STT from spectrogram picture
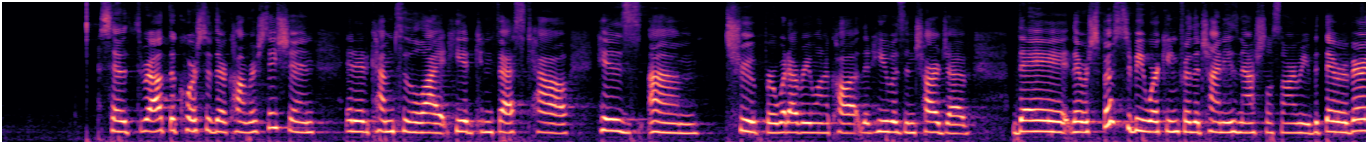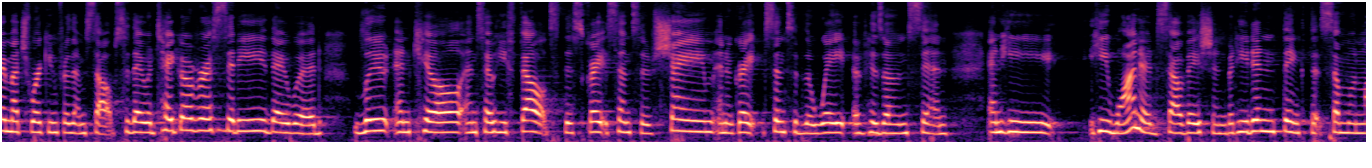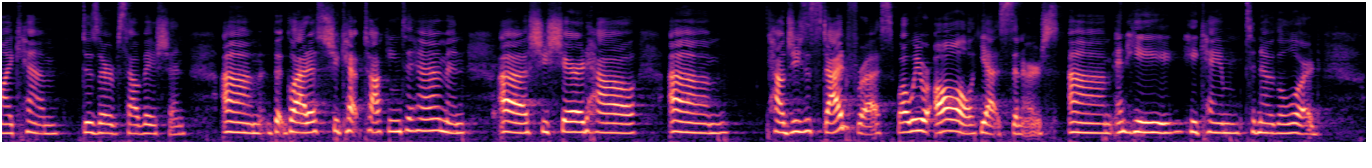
So, throughout the course of their conversation, it had come to the light. He had confessed how his. Um, troop or whatever you want to call it that he was in charge of, they, they were supposed to be working for the Chinese Nationalist Army, but they were very much working for themselves. So they would take over a city, they would loot and kill, and so he felt this great sense of shame and a great sense of the weight of his own sin. And he, he wanted salvation, but he didn't think that someone like him deserved salvation. Um, but Gladys, she kept talking to him, and uh, she shared how. Um, how Jesus died for us while we were all yet sinners, um, and he he came to know the Lord.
